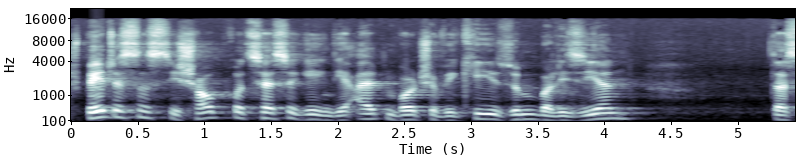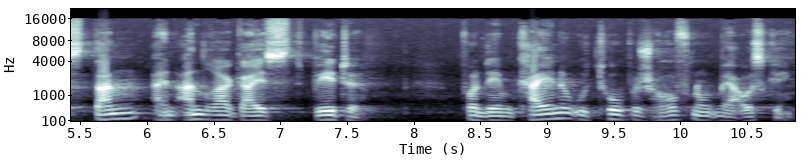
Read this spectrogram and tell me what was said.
Spätestens die Schauprozesse gegen die alten Bolschewiki symbolisieren, dass dann ein anderer Geist wehte, von dem keine utopische Hoffnung mehr ausging.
